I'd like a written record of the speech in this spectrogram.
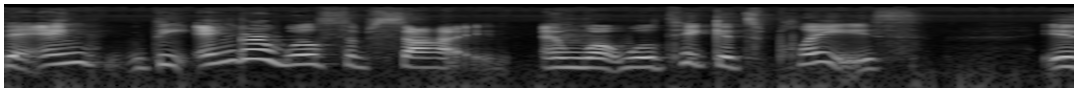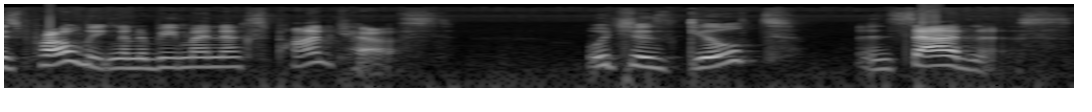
The ang- the anger will subside and what will take its place is probably going to be my next podcast, which is guilt and sadness.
